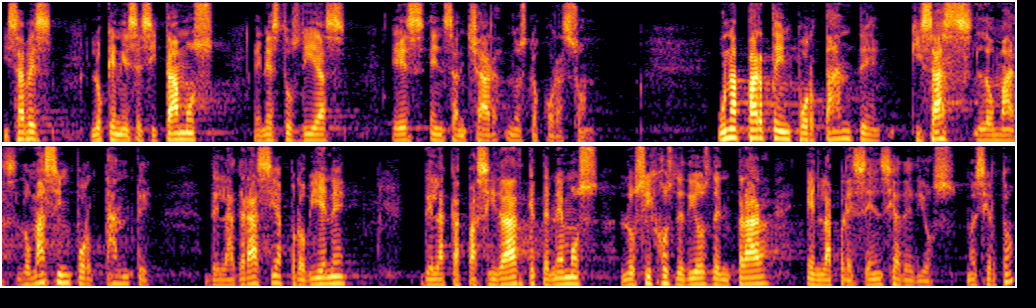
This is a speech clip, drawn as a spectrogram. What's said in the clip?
Y sabes, lo que necesitamos en estos días es ensanchar nuestro corazón. Una parte importante, quizás lo más, lo más importante de la gracia proviene de la capacidad que tenemos los hijos de Dios de entrar en la presencia de Dios, ¿no es cierto?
